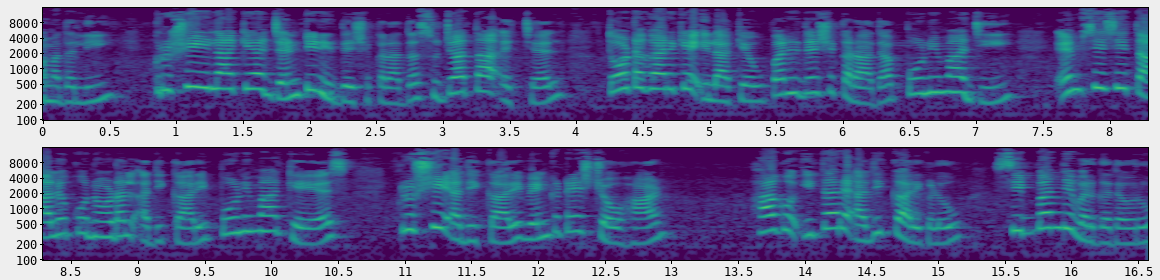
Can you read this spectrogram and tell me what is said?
ಕಾರ್ಯಕ್ರಮದಲ್ಲಿ ಕೃಷಿ ಇಲಾಖೆಯ ಜಂಟಿ ನಿರ್ದೇಶಕರಾದ ಸುಜಾತಾ ಎಚ್ಎಲ್, ತೋಟಗಾರಿಕೆ ಇಲಾಖೆಯ ಉಪನಿರ್ದೇಶಕರಾದ Poornima G, MCC taluk nodal ಅಧಿಕಾರಿ ಪೂರ್ಣಿಮಾ ಕೆಎಸ್, ಕೃಷಿ ಅಧಿಕಾರಿ ವೆಂಕಟೇಶ್ ಚೌಹಾಣ್ ಹಾಗೂ ಇತರೆ ಅಧಿಕಾರಿಗಳು ಸಿಬ್ಬಂದಿ ವರ್ಗದವರು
